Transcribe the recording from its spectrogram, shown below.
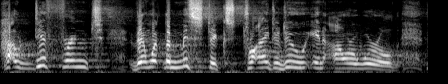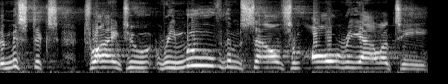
How different than what the mystics try to do in our world. The mystics try to remove themselves from all reality.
